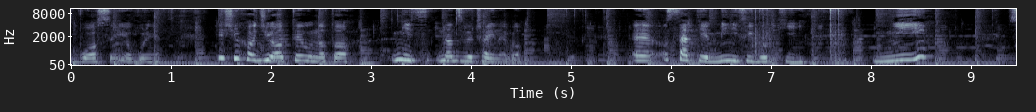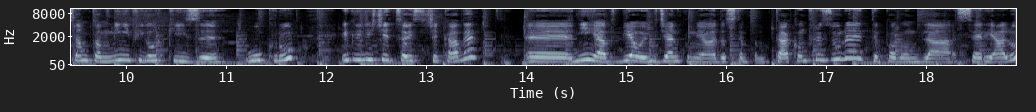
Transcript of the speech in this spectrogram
włosy i ogólnie. Jeśli chodzi o tył, no to nic nadzwyczajnego. E, ostatnie minifigurki Nii. Są to minifigurki z Łukru. Jak widzicie, co jest ciekawe, e, Nia w białym wdzianku miała dostępną taką fryzurę, typową dla serialu.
